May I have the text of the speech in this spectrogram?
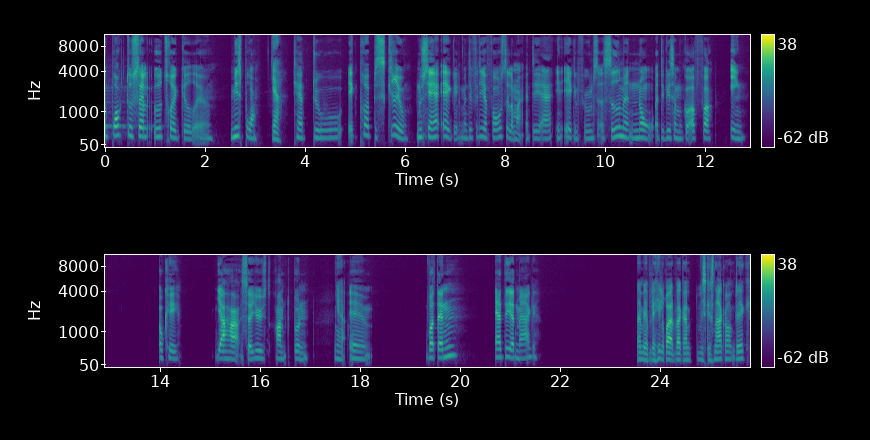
Nu brugte du selv udtrykket øh, misbrug. Ja. Kan du ikke prøve at beskrive, nu siger jeg ægel, men det er fordi, jeg forestiller mig, at det er en ægelfølelse at sidde med, når at det ligesom går op for en. Okay, jeg har seriøst ramt bunden. Ja. Øh, hvordan er det at mærke? Jamen, jeg bliver helt rørt, hver gang vi skal snakke om det, ikke?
